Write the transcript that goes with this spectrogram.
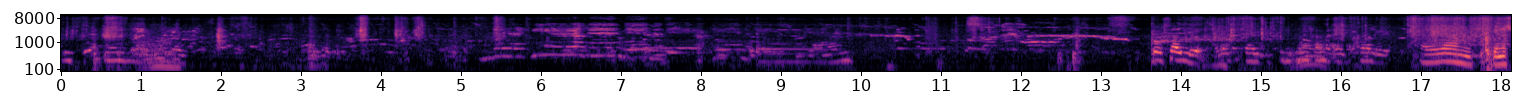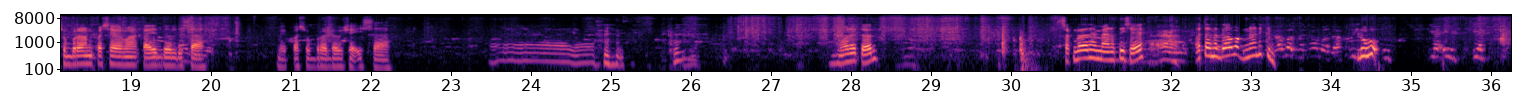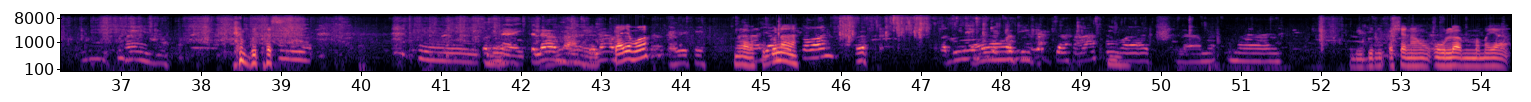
Ayan, pinusobrahan pa siya mga ka-idol isa. May pasobra daw siya isa. Ayan. Ano Sakna na yung manatis eh. Ito, nagawag na nito. Luho. Butas. Paginay. Salamat. Salamat. Kaya mo? Kaya ko. Na, huwag ko na. Paginay. Salamat man. Bibili pa siya ng ulam mamaya.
